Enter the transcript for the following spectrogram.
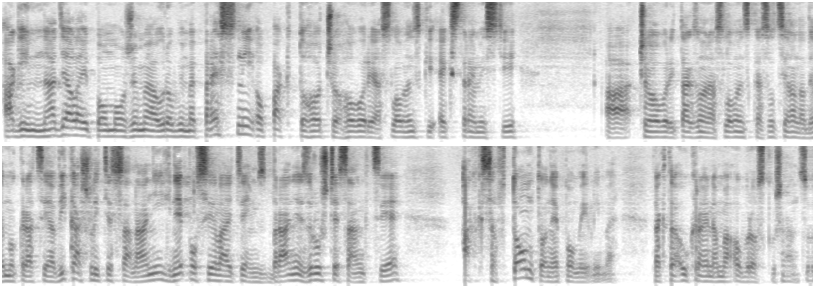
ak im naďalej pomôžeme a urobíme presný opak toho, čo hovoria slovenskí extrémisti a čo hovorí tzv. slovenská sociálna demokracia, vykašlite sa na nich, neposielajte im zbranie, zrušte sankcie. Ak sa v tomto nepomýlime, tak tá Ukrajina má obrovskú šancu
